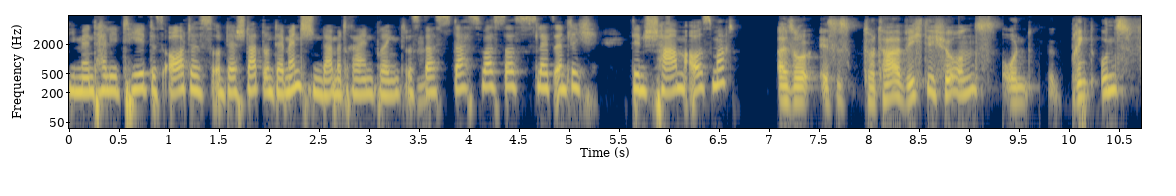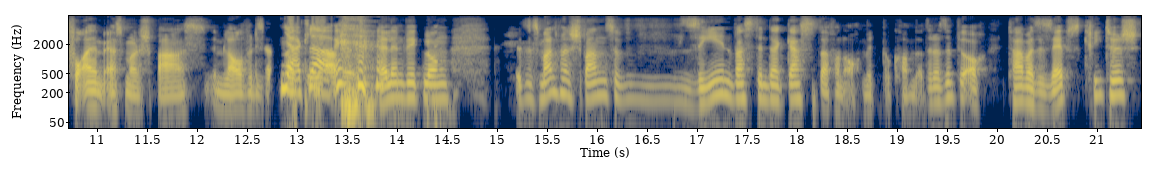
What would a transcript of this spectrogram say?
die Mentalität des Ortes und der Stadt und der Menschen damit reinbringt. Ist mhm. das das, was das letztendlich den Charme ausmacht? Also es ist total wichtig für uns und bringt uns vor allem erstmal Spaß im Laufe dieser ja, klar. Hotelentwicklung. es ist manchmal spannend zu sehen, was denn der Gast davon auch mitbekommt. Also da sind wir auch teilweise selbstkritisch.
